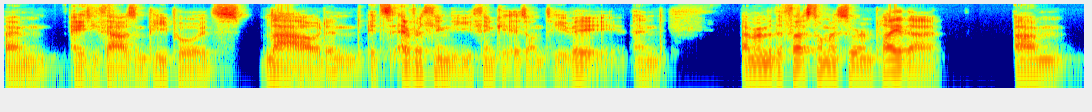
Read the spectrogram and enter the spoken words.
um, 80,000 people, it's loud and it's everything that you think it is on TV. And I remember the first time I saw him play there, um,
